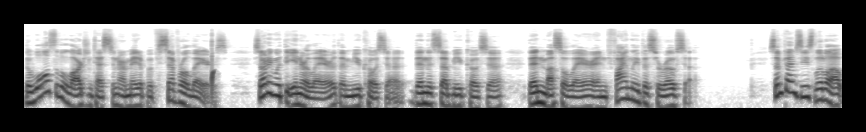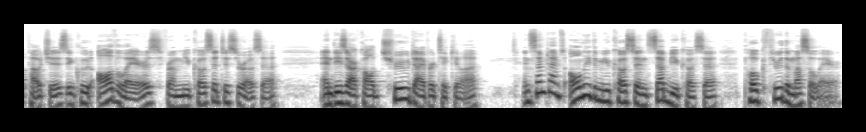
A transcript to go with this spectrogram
The walls of the large intestine are made up of several layers, starting with the inner layer, the mucosa, then the submucosa, then muscle layer, and finally the serosa. Sometimes these little outpouches include all the layers from mucosa to serosa, and these are called true diverticula, and sometimes only the mucosa and submucosa poke through the muscle layer,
